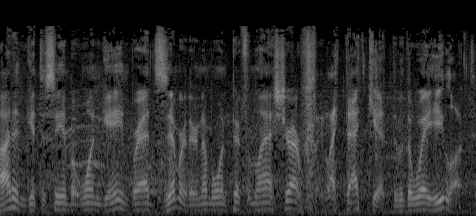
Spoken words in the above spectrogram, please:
I didn't get to see him but one game. Brad Zimmer, their number one pick from last year. I really like that kid, the, the way he looked.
